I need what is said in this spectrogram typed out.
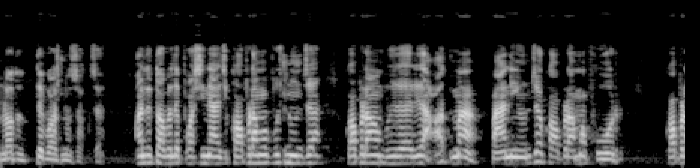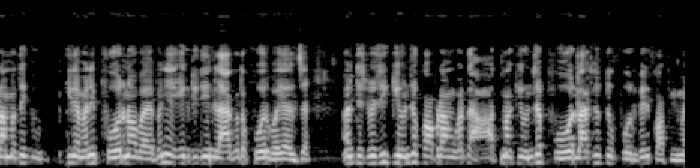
लतत्तै बस्न सक्छ। अन्त तपाईँले पसिना चाहिँ कपडामा पुस्नुहुन्छ कपडामा पुस्दाखेरि हातमा पानी हुन्छ कपडामा फोहोर। कपडामा चाहिँ किनभने फोहोर नभए पनि एक दुई दिन लगाएको त फोहोर भइहाल्छ। अनि त्यसपछि के हुन्छ? कपडामा गर्दा हातमा के हुन्छ? फोहोर लाग्छ त्यो फोहोर फेरि कपीमा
